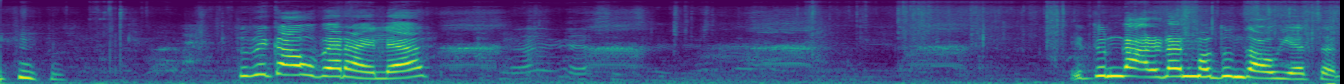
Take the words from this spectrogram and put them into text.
तुम्ही का उभ्या राहिल्यात? इथून गार्डन मधून जाऊया चल.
